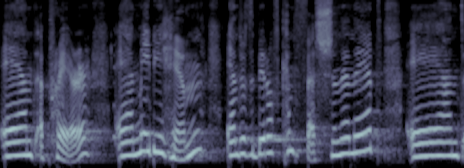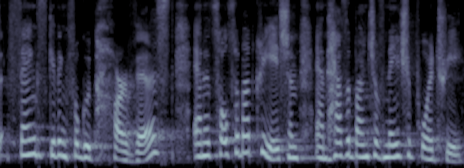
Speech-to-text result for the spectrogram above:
and a prayer and maybe a hymn, and there's a bit of confession in it and thanksgiving for good harvest, and it's also about creation and has a bunch of nature poetry.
